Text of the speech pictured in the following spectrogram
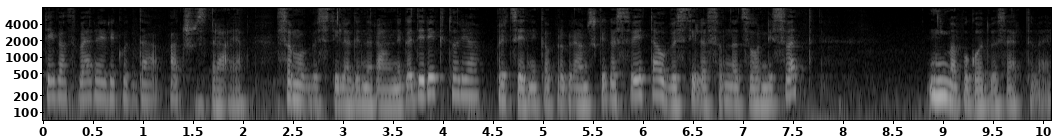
tega zbere, in rekel, da pač vztraja. Sem obvestila generalnega direktorja, predsednika programskega sveta, obvestila sem nadzorni svet, nima pogodbe z RTV.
